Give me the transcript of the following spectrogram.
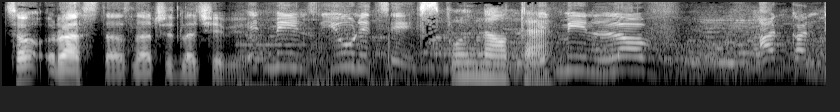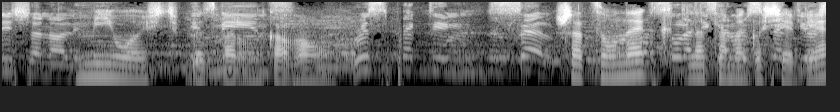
Co Rasta znaczy dla ciebie? It means unity. Wspólnotę, It means love unconditionally. miłość bezwarunkową, means respecting self. szacunek dla samego siebie,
